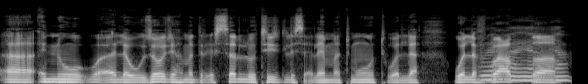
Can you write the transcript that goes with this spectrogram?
آه إنه لو زوجها ما أدري إيش صار له تجلس لين ما تموت ولا ولا في بعض آه.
